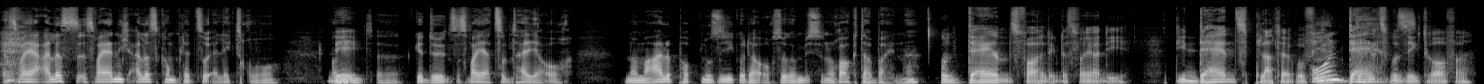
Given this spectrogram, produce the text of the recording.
das war ja alles, es war ja nicht alles komplett so Elektro Nee. und äh, Gedöns. Das war ja zum Teil ja auch normale Popmusik oder auch sogar ein bisschen Rock dabei, ne? und Dance vor allen Dingen, das war ja die, die Dance-Platte, wo viel Und Dance-Musik drauf war.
